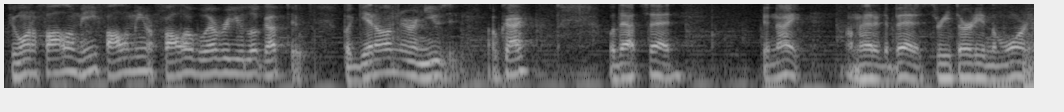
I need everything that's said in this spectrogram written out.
If you want to follow me, follow me or follow whoever you look up to. But get on there and use it. Okay? With that said, good night. I'm headed to bed. It's 3:30 in the morning.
